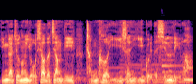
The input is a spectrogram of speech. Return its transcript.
应该就能有效的降低乘客疑神疑鬼的心理了。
